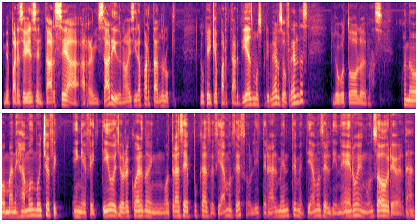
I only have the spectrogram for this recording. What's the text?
me parece bien sentarse a, a revisar y de una vez ir apartando lo que, lo que hay que apartar. Diezmos primero, ofrendas, luego todo lo demás. Cuando manejamos mucho efec- en efectivo, yo recuerdo en otras épocas hacíamos eso, literalmente metíamos el dinero en un sobre, ¿verdad?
